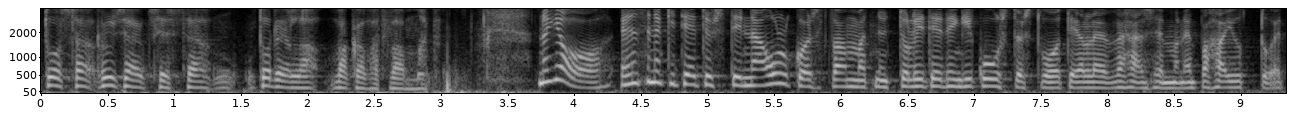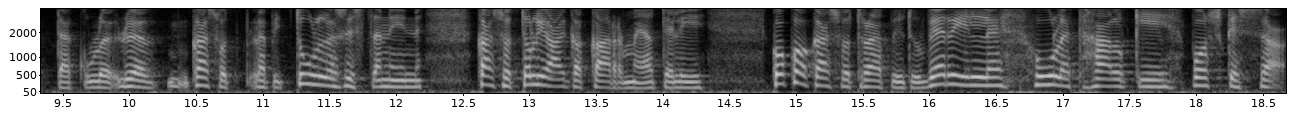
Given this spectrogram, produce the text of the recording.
tuossa rysäyksessä todella vakavat vammat. No joo, ensinnäkin tietysti nämä ulkoiset vammat nyt oli tietenkin 16-vuotiaalle vähän semmoinen paha juttu, että kun lyö kasvot läpi tullasista, niin kasvot oli aika karmeat, eli Koko kasvot raapiutui verille, huulet halki, poskessa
